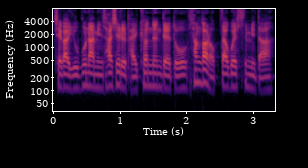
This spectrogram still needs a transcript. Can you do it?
제가 유부남인 사실을 밝혔는데도 상관없다고 했습니다.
